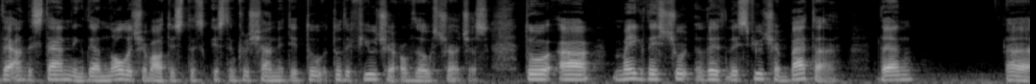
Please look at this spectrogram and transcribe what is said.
their understanding, their knowledge about Eastern Christianity to, to the future of those churches, to uh, make this, this future better than uh,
